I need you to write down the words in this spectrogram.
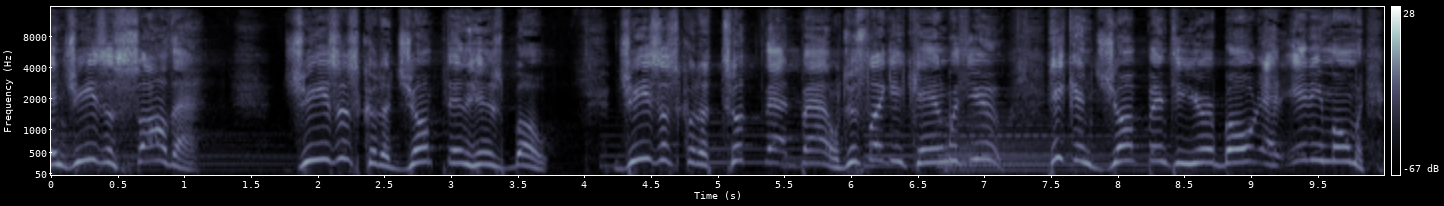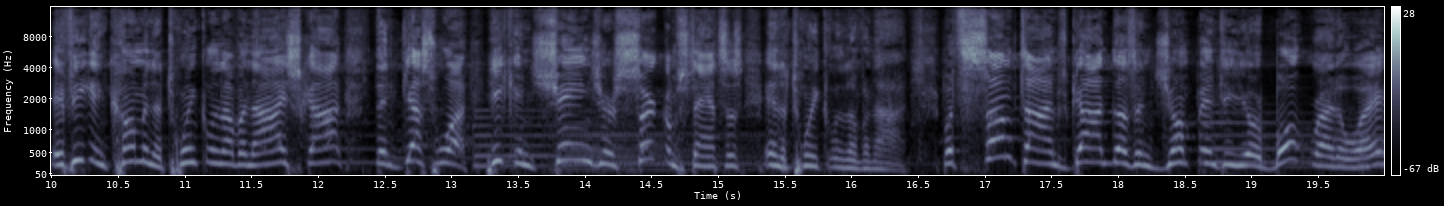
And Jesus saw that. Jesus could have jumped in his boat Jesus could have took that battle just like he can with you. He can jump into your boat at any moment. If he can come in the twinkling of an eye, Scott, then guess what? He can change your circumstances in the twinkling of an eye. But sometimes God doesn't jump into your boat right away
